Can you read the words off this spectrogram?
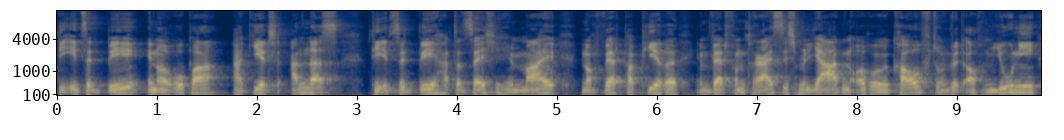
die EZB in Europa agiert anders. Die EZB hat tatsächlich im Mai noch Wertpapiere im Wert von 30 Milliarden Euro gekauft und wird auch im Juni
